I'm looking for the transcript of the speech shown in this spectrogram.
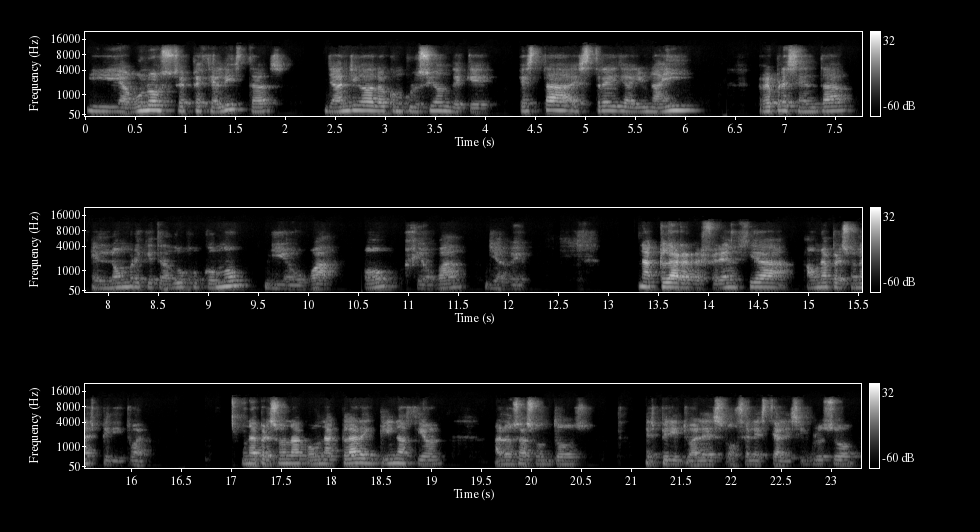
Y algunos especialistas ya han llegado a la conclusión de que esta estrella y una I representa el nombre que tradujo como Jehová o Jehová Yahvé. Una clara referencia a una persona espiritual, una persona con una clara inclinación a los asuntos espirituales o celestiales, incluso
